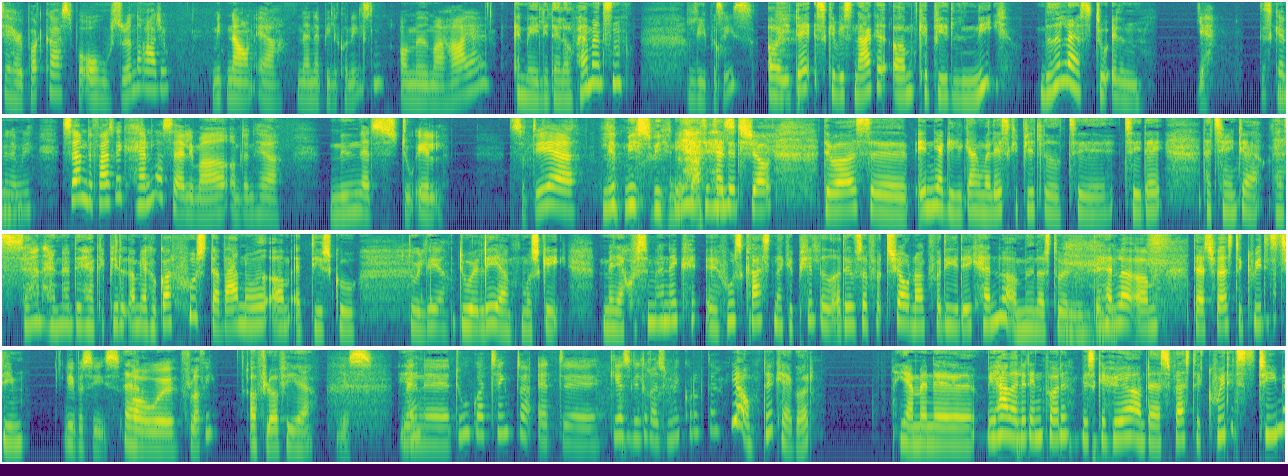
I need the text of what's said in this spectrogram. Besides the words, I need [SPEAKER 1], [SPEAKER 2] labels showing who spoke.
[SPEAKER 1] Til Harry Podcast på Aarhus Studenteradio. Mit navn er Nana Bille Cornelsen, og med mig har jeg...
[SPEAKER 2] Amalie Dallov Hermansen.
[SPEAKER 1] Lige præcis.
[SPEAKER 2] Og i dag skal vi snakke om kapitel 9, Middelaldsduellen.
[SPEAKER 1] Ja, det skal mm. vi nemlig. Selvom det faktisk ikke handler særlig meget om den her midnatsduel. Så det er lidt misvisende
[SPEAKER 2] Ja,
[SPEAKER 1] faktisk.
[SPEAKER 2] det er lidt sjovt. Det var også, øh, inden jeg gik i gang med at læse kapitlet til, til i dag, der tænkte jeg, hvad søren handler det her kapitel om? Jeg kan godt huske, der var noget om, at de skulle
[SPEAKER 1] Duellere.
[SPEAKER 2] duellere måske, men jeg kunne simpelthen ikke øh, huske resten af kapitlet, og det er jo så for, sjovt nok, fordi det ikke handler om midnatsduellen. det handler om deres første Quidditch-team,
[SPEAKER 1] Lige præcis.
[SPEAKER 2] Ja.
[SPEAKER 1] Ja. Og øh, Fluffy.
[SPEAKER 2] og Fluffy er.
[SPEAKER 1] Yes.
[SPEAKER 2] Ja.
[SPEAKER 1] Men øh, du kunne godt tænke dig at øh, give os et lille resume, kunne du ikke det?
[SPEAKER 2] Jo, det kan jeg godt. Jamen, øh, vi har været lidt inde på det. Vi skal høre om deres første Quidditch-time,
